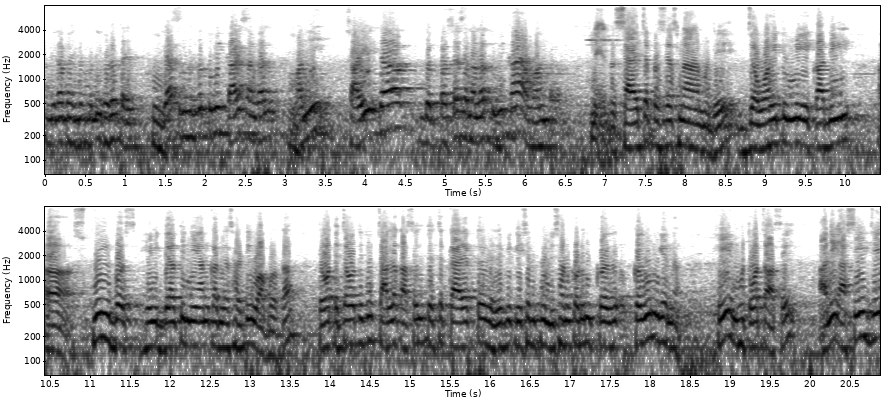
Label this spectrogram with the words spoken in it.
मीरा मध्ये घडत आहेत. या संदर्भात तुम्ही काय सांगाल? आणि शाळेच्या प्रशासनाला तुम्ही काय आव्हान कराल? नाही तर शाळेच्या प्रशासनामध्ये जेव्हाही तुम्ही एखादी स्कूल बस हे विद्यार्थी नियान करण्यासाठी वापरता तेव्हा त्याच्यावरती जो चालक असेल त्याचं कॅरेक्टर व्हेरिफिकेशन पोलिसांकडून कर करून घेणं हे महत्त्वाचं असेल. आणि असे जे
